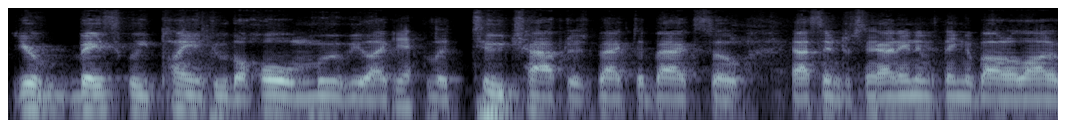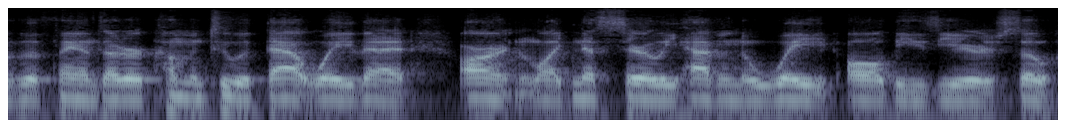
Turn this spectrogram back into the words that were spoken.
you're basically playing through the whole movie like Yeah. the two chapters back to back. So that's interesting. I didn't even think about a lot of the fans that are coming to it that way that aren't like necessarily having to wait all these years. So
